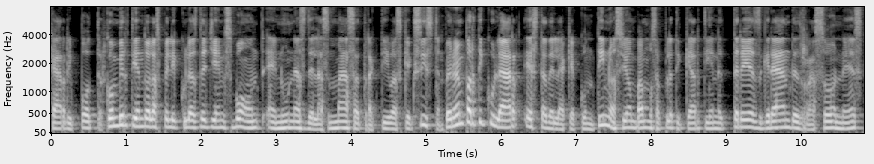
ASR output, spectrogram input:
Harry Potter, convirtiendo a las películas de James Bond en unas de las más atractivas que existen. Pero en particular, esta de la que a continuación vamos a platicar tiene tres grandes razones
